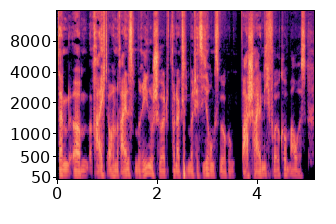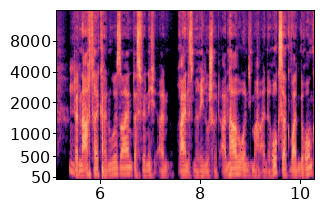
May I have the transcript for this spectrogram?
dann ähm, reicht auch ein reines Merino-Shirt von der Klimatisierungswirkung wahrscheinlich vollkommen aus. Mhm. Der Nachteil kann nur sein, dass wenn ich ein reines Merino-Shirt anhabe und ich mache eine Rucksackwanderung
